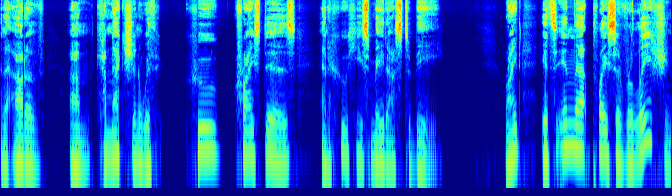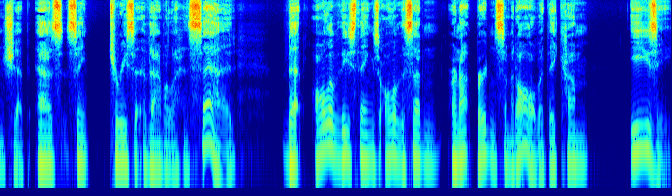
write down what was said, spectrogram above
and out of um, connection with who Christ is and who He's made us to be. Right? It's in that place of relationship, as St. Teresa of Avila has said, that all of these things all of a sudden are not burdensome at all, but they come easy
